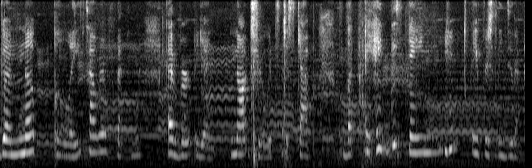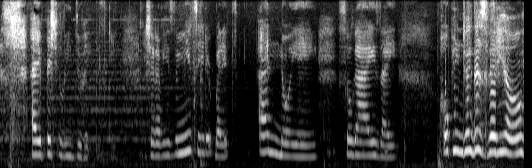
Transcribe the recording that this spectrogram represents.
gonna play Tower of Fun ever again. Not true, it's just cap. But I hate this game. I officially do that. I officially do hate this game. I should have used the mutator, but it's annoying. So guys, I hope you enjoyed this video.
